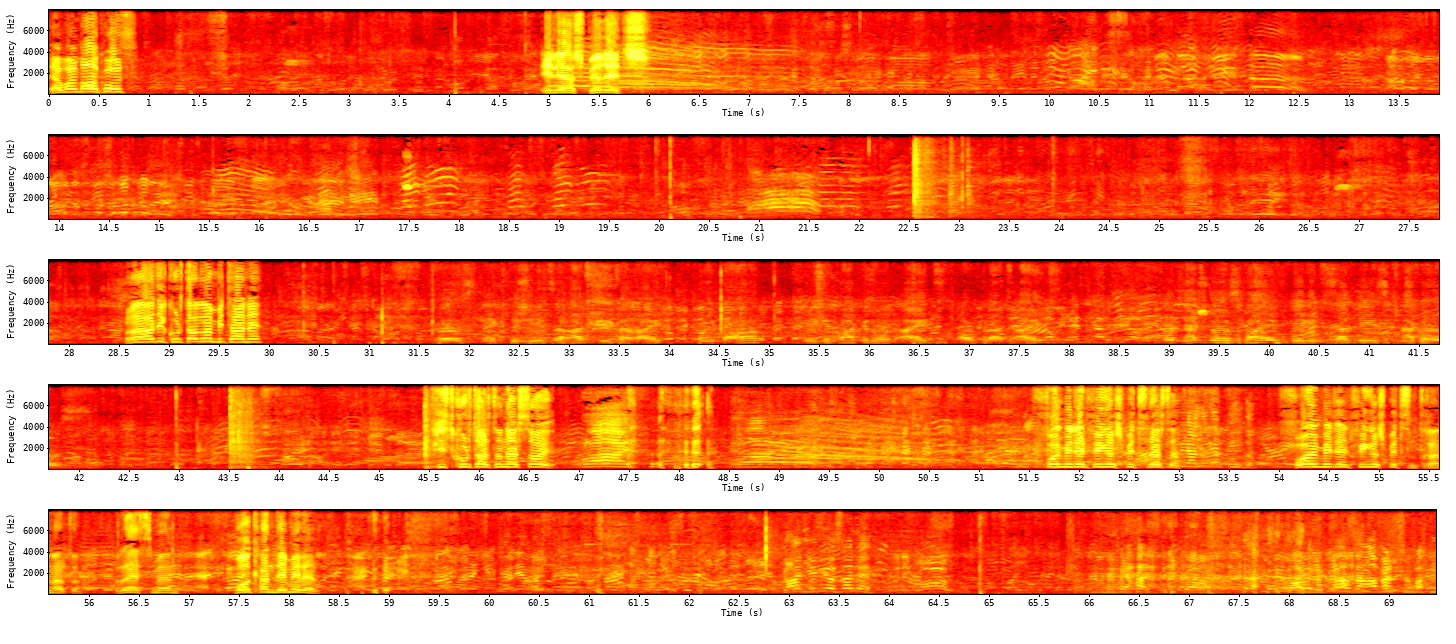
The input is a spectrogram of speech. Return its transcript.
Jawohl, Markus. Ilya Spiric. Ulan hadi kurtar lan bir tane. Das nächste Schießer hat sie bereit. Die Bar gegen Wackelhut 1 auf Platz 1. Und Nacknos 5 gegen Sandys Nagos. Pis kurtartın Ersoy. Voll mit den Fingerspitzen, Ersoy. Voll mit den Fingerspitzen dran, Alter. Resmen. Volkan Demirel. gitti. Kan yeniyoruz hadi. Hadi gol. Kan sen abartma.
